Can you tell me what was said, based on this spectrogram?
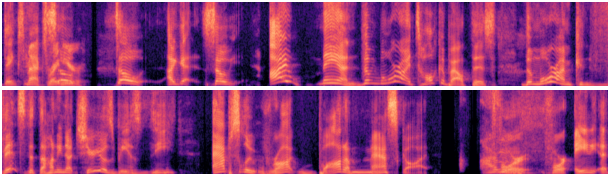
dank smacks right So- here. So I get so I man, the more I talk about this, the more I'm convinced that the Honey Nut Cheerios bee is the absolute rock bottom mascot. For for 80 uh,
